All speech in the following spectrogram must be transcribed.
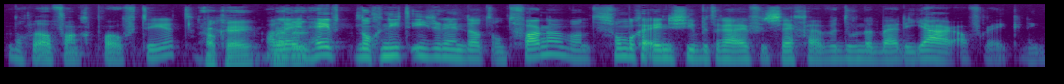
nog wel van geprofiteerd. Oké. Alleen heeft nog niet iedereen dat ontvangen, want sommige energiebedrijven zeggen we doen dat bij de jaarafrekening.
